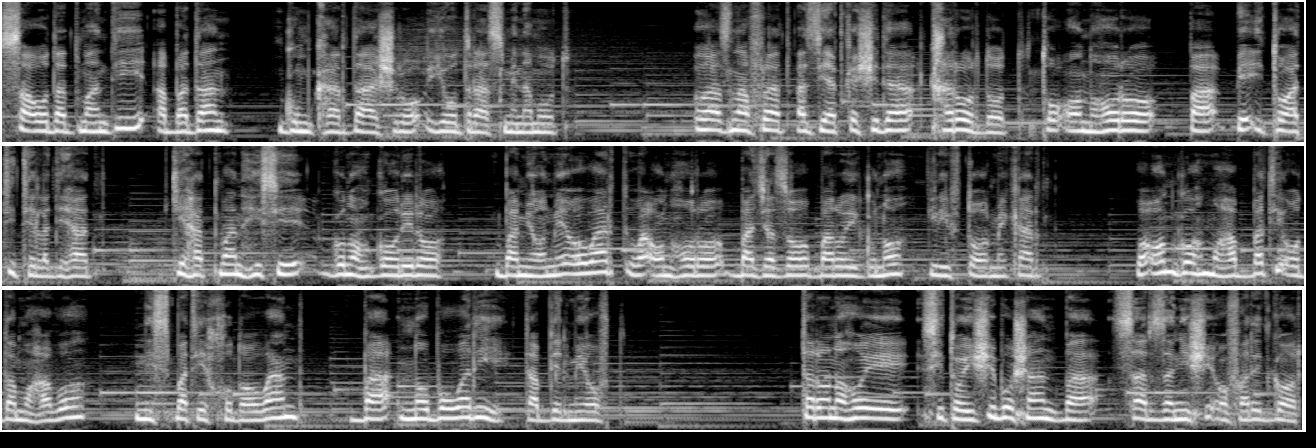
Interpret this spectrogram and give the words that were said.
саодатмандии абадан гум кардаашро ёдрас менамуд. Ӯ аз нафрат азият кашида қарор дод то онҳоро ба беитоатӣ тела диҳад ки ҳатман ҳисси гуноҳгориро ба миён меовард ва онҳоро ба ҷазо барои гуноҳ гирифтор мекард. Ва он гоҳ муҳаббати одаму ҳаво нисбати худованд ба нобоварӣ табдил меёфт. Таронаҳои ситоишӣ бошанд ба сарзаниши офаридгор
